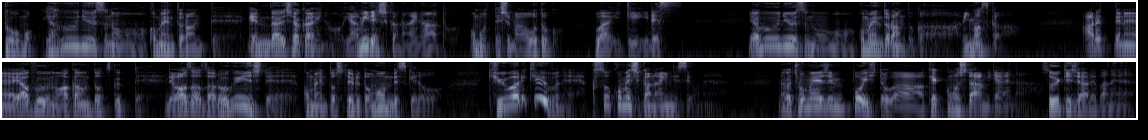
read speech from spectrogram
どうも、ヤフーニュースのコメント欄って、現代社会の闇でしかないなと思ってしまう男、YT です。ヤフーニュースのコメント欄とか見ますか？あれってね、ヤフーのアカウント作って、で、わざわざログインしてコメントしてると思うんですけど、9割9分ね、クソ米しかないんですよね。なんか著名人っぽい人が結婚したみたいな、そういう記事あればね、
